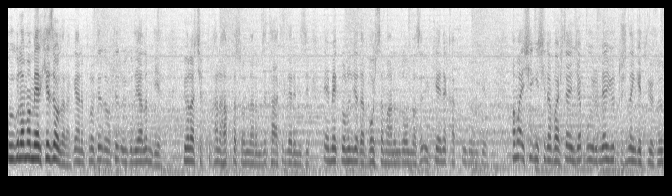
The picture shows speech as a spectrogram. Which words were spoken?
uygulama merkezi olarak yani protez ortez uygulayalım diye yola çıktık. Hani hafta sonlarımızı, tatillerimizi, emekli olunca da boş zamanımız olmasın, ülkeye ne katkımız olur diye. Ama işin içine başlayınca bu ürünleri yurt dışından getiriyorsunuz.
